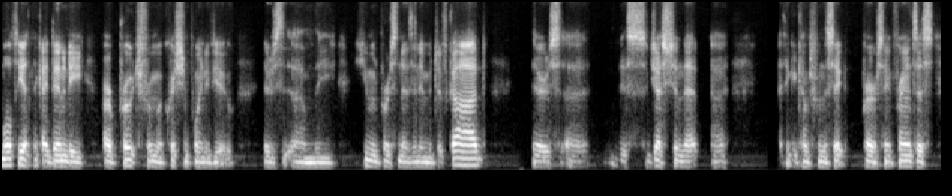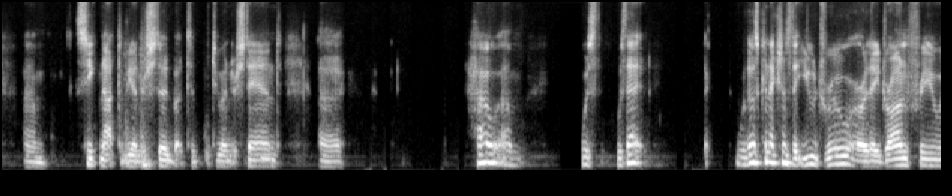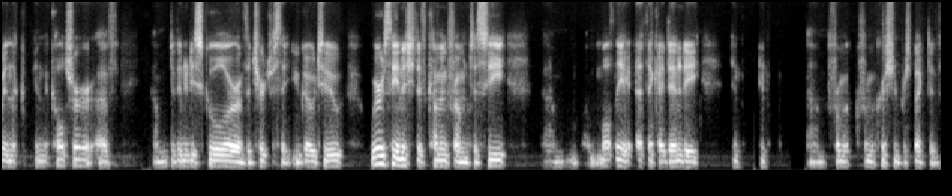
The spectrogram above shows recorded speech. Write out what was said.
multi ethnic identity are approached from a Christian point of view. There's um, the human person as an image of God. There's uh, this suggestion that uh, I think it comes from the prayer of St. Francis um, seek not to be understood, but to, to understand. Uh, how um, was, was that? Were those connections that you drew, or are they drawn for you in the in the culture of um, divinity school or of the churches that you go to? Where's the initiative coming from to see um, multi-ethnic identity in, in, um, from a from a Christian perspective?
